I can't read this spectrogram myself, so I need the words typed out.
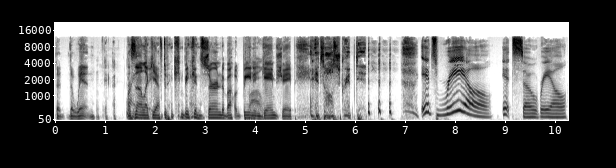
the the win. It's not like you have to be concerned about being in game shape. It's all scripted. It's real. It's so real.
